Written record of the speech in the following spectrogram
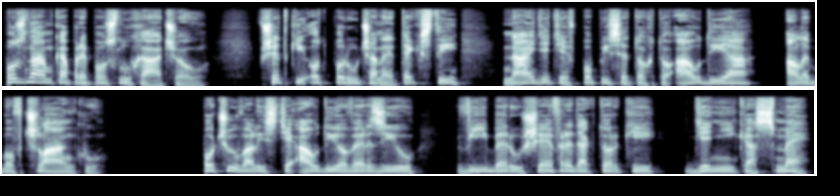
Poznámka pre poslucháčov. Všetky odporúčané texty nájdete v popise tohto audia alebo v článku. Počúvali ste audioverziu výberu šéfredaktorky denníka SME.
